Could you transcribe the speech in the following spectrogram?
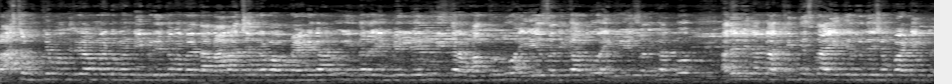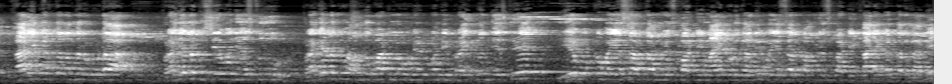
రాష్ట్ర ముఖ్యమంత్రిగా ఉన్నటువంటి విపరీతమైన నారా చంద్రబాబు నాయుడు గారు ఇతర ఎమ్మెల్యేలు ఇతర మంత్రులు ఐఏఎస్ అధికారులు ఐపీఎస్ అధికారులు అదేవిధంగా కింది స్థాయి తెలుగుదేశం పార్టీ కార్యకర్తలందరూ కూడా ప్రజలకు సేవ చేస్తూ ప్రజలకు అందుబాటులో ఉండేటువంటి ప్రయత్నం చేస్తే ఏ ఒక్క వైఎస్ఆర్ కాంగ్రెస్ పార్టీ నాయకుడు కానీ వైఎస్ఆర్ కాంగ్రెస్ పార్టీ కార్యకర్తలు కానీ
